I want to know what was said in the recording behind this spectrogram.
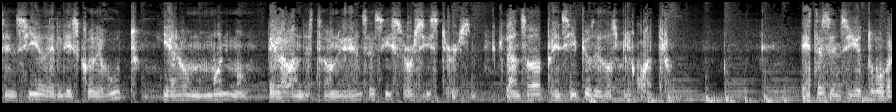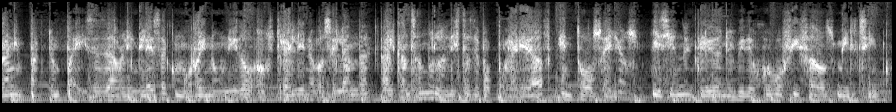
Sencillo del disco debut y álbum homónimo de la banda estadounidense Sister Sisters, lanzado a principios de 2004. Este sencillo tuvo gran impacto en países de habla inglesa como Reino Unido, Australia y Nueva Zelanda, alcanzando las listas de popularidad en todos ellos y siendo incluido en el videojuego FIFA 2005.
